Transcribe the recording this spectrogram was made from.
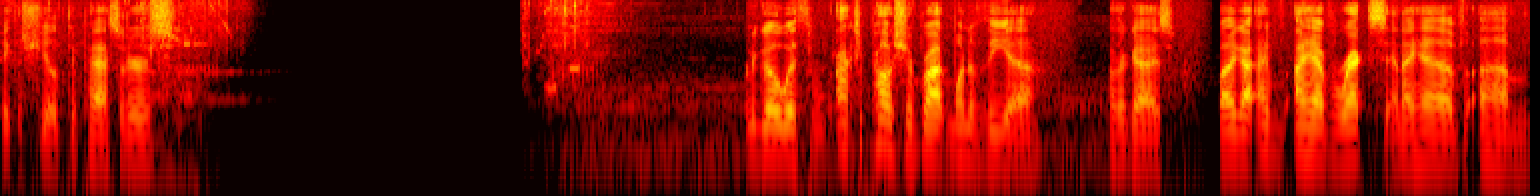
Take the shield capacitors. I'm gonna go with. Actually, probably should have brought one of the uh, other guys. But I got. I've, I have Rex and I have um.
